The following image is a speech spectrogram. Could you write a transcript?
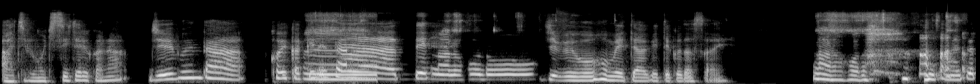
あ、自分落ち着いてるかな？十分だ。声かけれたってあ。なるほど。自分を褒めてあげてください。なるほど。難しい。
